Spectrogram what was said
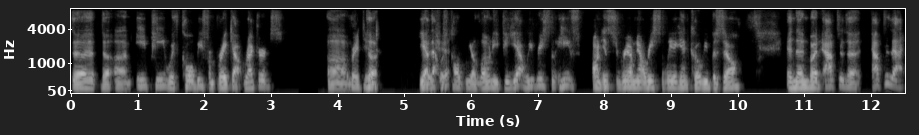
the the um, EP with Colby from Breakout Records. Um, Great dude. The, yeah, Great that shit. was called the Alone EP. Yeah, we recently he's on Instagram now recently again, Kobe Bazell. And then, but after the after that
